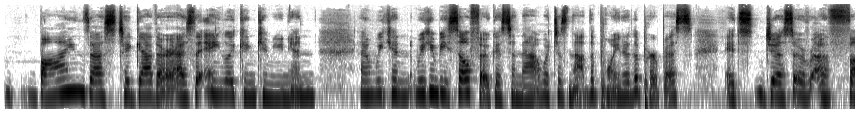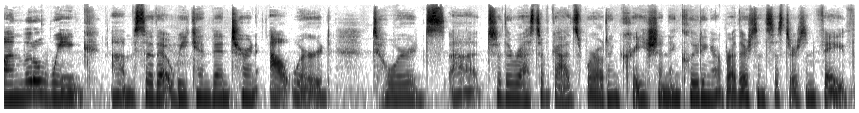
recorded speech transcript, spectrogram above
binds us together as the Anglican communion. And we can we can be self-focused in that which is not the point or the purpose. It's just a, a fun little wink um, so that we can then turn outward towards uh, to the rest of God's world and creation including our brothers and sisters in faith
